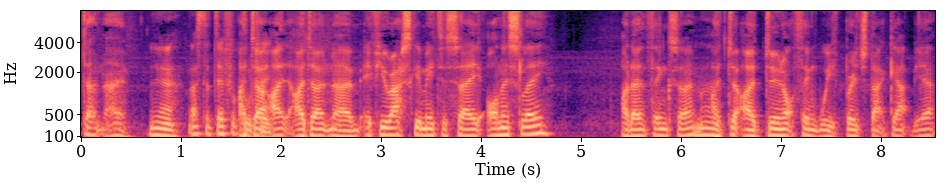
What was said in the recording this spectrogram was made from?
Don't know. Yeah, that's the I difficulty. don't. I, I don't know. If you're asking me to say honestly, I don't think so. No. I, do, I do not think we've bridged that gap yet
